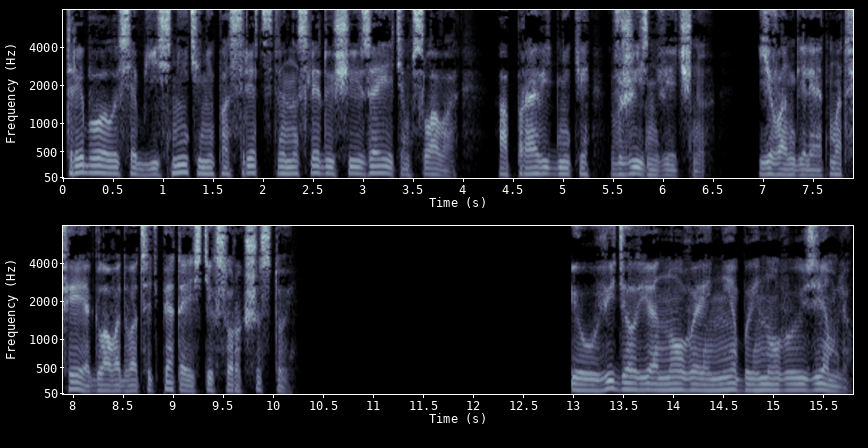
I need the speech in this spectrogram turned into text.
Требовалось объяснить и непосредственно следующие за этим слова «о праведнике в жизнь вечную». Евангелие от Матфея, глава 25, стих 46. «И увидел я новое небо и новую землю,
